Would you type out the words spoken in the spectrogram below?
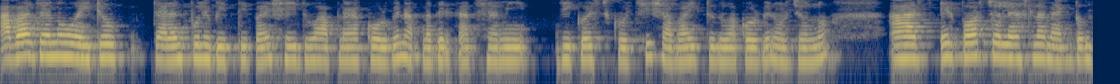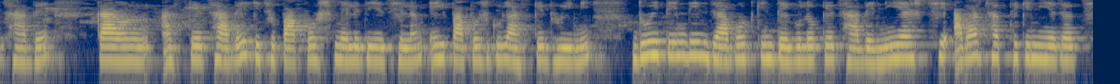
আবার যেন এইটাও ট্যালেন্ট পুলে বৃত্তি পায়, সেই দোয়া আপনারা করবেন। আপনাদের কাছে আমি রিকোয়েস্ট করছি, সবাই একটু দোয়া করবেন ওর জন্য। আর এরপর চলে আসলাম একদম ছাদে, কারণ আজকে ছাদে কিছু পাপোশ মেলে দিয়েছিলাম। এই পাপোশগুলো আজকে ধুইনি। দুই, তিন দিন যাবৎ কিন্তু এগুলোকে ছাদে নিয়ে আসছি, আবার ছাদ থেকে নিয়ে যাচ্ছি,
